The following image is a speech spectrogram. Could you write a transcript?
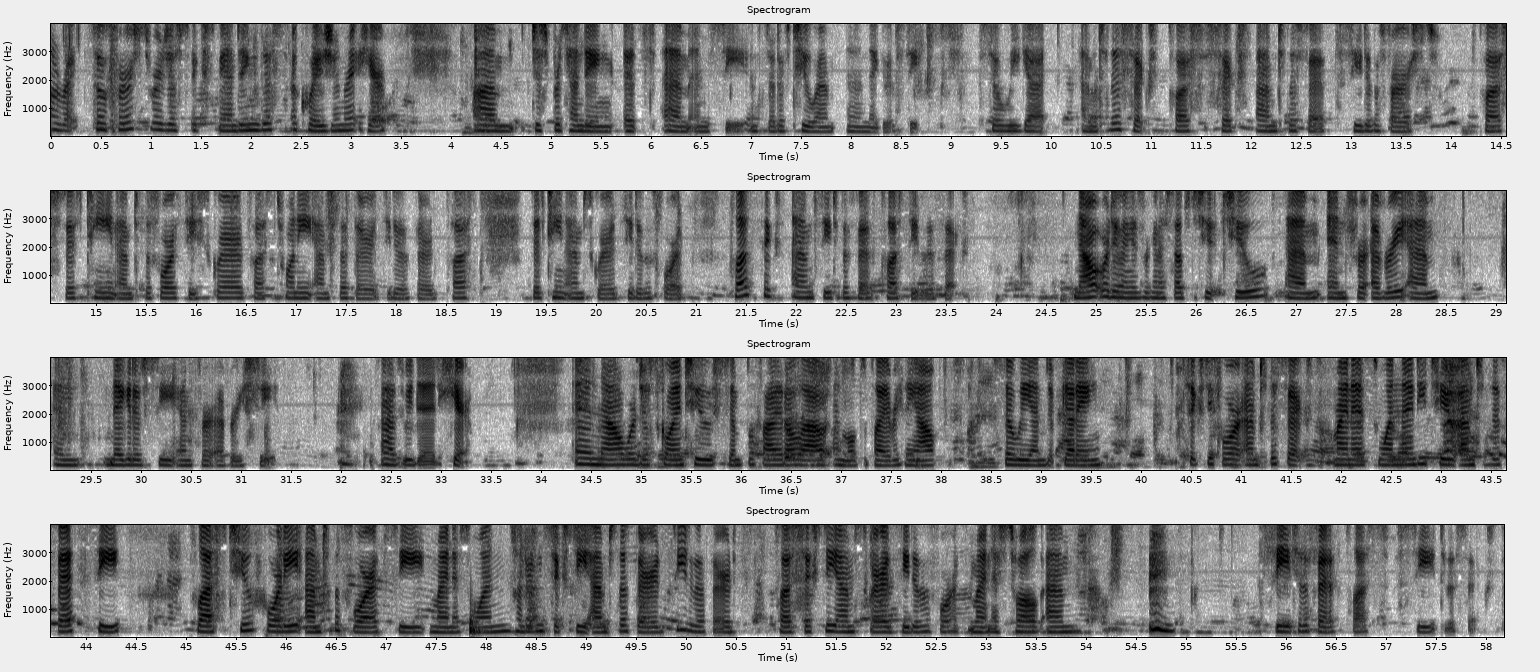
Alright, so first we're just expanding this equation right here, um, just pretending it's m and c instead of 2m and a negative c. So we get m to the sixth plus 6m to the fifth, c to the first, plus 15m to the fourth, c squared, plus 20m to the third, c to the third, plus 15m squared, c to the fourth, plus 6m, c to the fifth, plus c to the sixth. Now what we're doing is we're going to substitute 2m in for every m, and negative c and for every c, as we did here. And now we're just going to simplify it all out and multiply everything out. So we end up getting 64m to the 6th minus 192m to the 5th c plus 240m to the 4th c minus 160m to the 3rd c to the 3rd plus 60m squared c to the 4th minus 12m c to the 5th plus c to the 6th.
